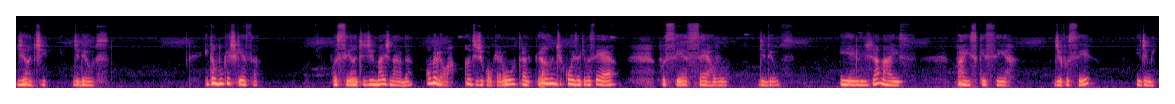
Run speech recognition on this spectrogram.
diante de Deus. Então nunca esqueça, você antes de mais nada, ou melhor, antes de qualquer outra grande coisa que você é, você é servo de Deus. E Ele jamais vai esquecer de você e de mim.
